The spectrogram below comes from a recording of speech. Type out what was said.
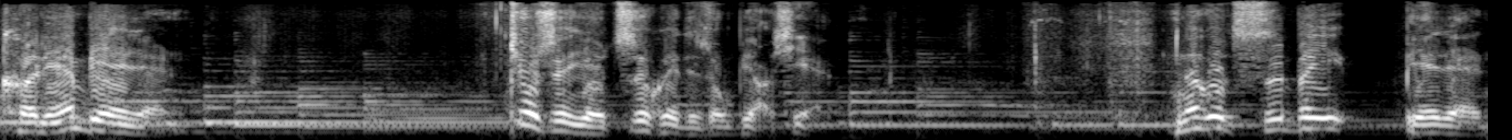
可怜别人，就是有智慧的一种表现；能够慈悲别人，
